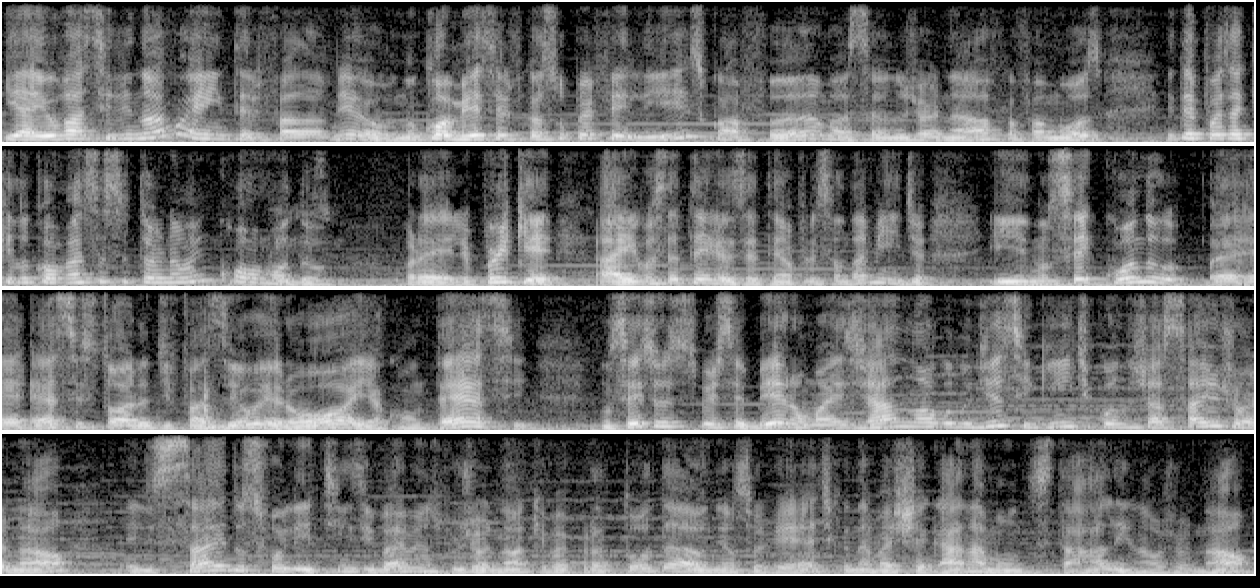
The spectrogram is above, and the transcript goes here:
E aí o Vassili não aguenta. Ele fala, meu, no começo ele fica super feliz com a fama, saiu no jornal, fica famoso, e depois aquilo começa a se tornar um incômodo para ele. Por quê? Aí você tem, você tem a pressão da mídia. E não sei quando é, é, essa história de fazer o herói acontece, não sei se vocês perceberam, mas já logo no dia seguinte, quando já sai o jornal, ele sai dos folhetins e vai mesmo pro jornal que vai para toda a União Soviética, né? Vai chegar na mão do Stalin, lá o jornal.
